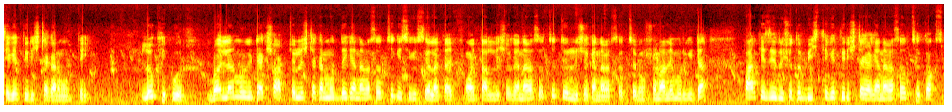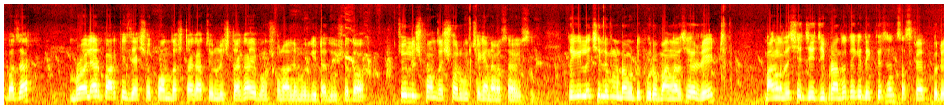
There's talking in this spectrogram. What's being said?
থেকে তিরিশ টাকার মধ্যেই। লক্ষ্মীপুর, ব্রয়লার মুরগিটা একশো আটচল্লিশ টাকার মধ্যে কেনা বেচা হচ্ছে, কিছু কিছু এলাকায় পঁয়তাল্লিশও কেনা বেচা হচ্ছে, চল্লিশও কেনা বেচা হচ্ছে এবং সোনালী মুরগিটা পার কেজি দুশত বিশ থেকে তিরিশ টাকা কেনা বেচা হচ্ছে কক্সবাজার। ব্রয়লার পার কেজি একশো পঞ্চাশ টাকা, চল্লিশ টাকা এবং সোনালী মুরগিটা দুশত চল্লিশ পঞ্চাশ সর্বোচ্চ কেনা বেচা হয়েছে। তো এগুলো ছিল মোটামুটি পুরো বাংলাদেশের রেট বাংলাদেশের যে যে প্রান্ত থেকে দেখতেছেন সাবস্ক্রাইব করে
